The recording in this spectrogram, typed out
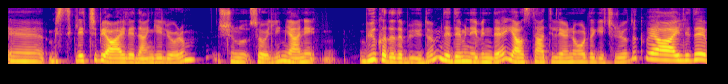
Ee, bisikletçi bir aileden geliyorum. Şunu söyleyeyim yani Büyükada'da büyüdüm. Dedemin evinde yaz tatillerini orada geçiriyorduk ve ailede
